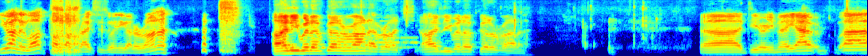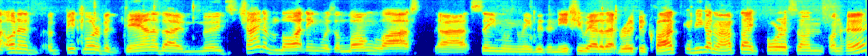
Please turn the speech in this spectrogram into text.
You only like pop up races when you got a runner. Only when I've got a runner, Rog. Only when I've got a runner. Ah, dearie me. Uh, uh, on a, a bit more of a downer though, moods. Chain of Lightning was a long last, uh, seemingly with an issue out of that Rupert Clarke. Have you got an update for us on on her?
